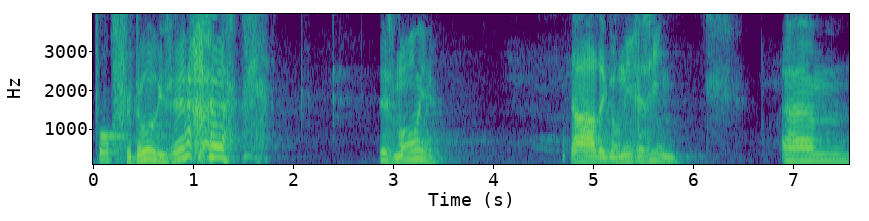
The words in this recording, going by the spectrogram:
Potverdorie zeg. Dit is mooi. Dat had ik nog niet gezien. Ehm,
